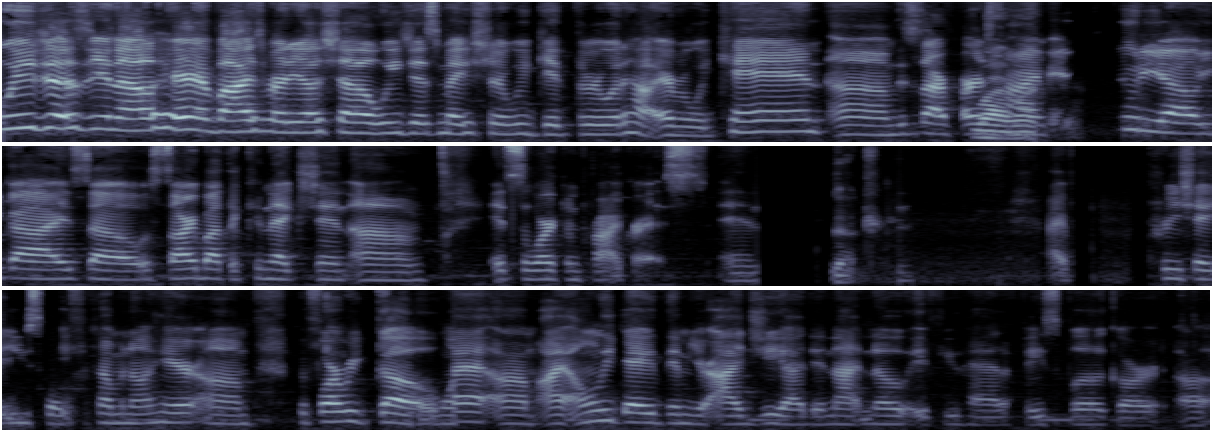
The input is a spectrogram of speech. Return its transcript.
we just, you know, here at Vybez Radio Show, we just make sure we get through it however we can. Um, this is our first Right, time right. Studio, you guys. So sorry about the connection. Um, it's a work in progress, and Gotcha. I appreciate you, Skate, for coming on here. Um, before we go, um, I only gave them your IG. I did not know if you had a Facebook or uh,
